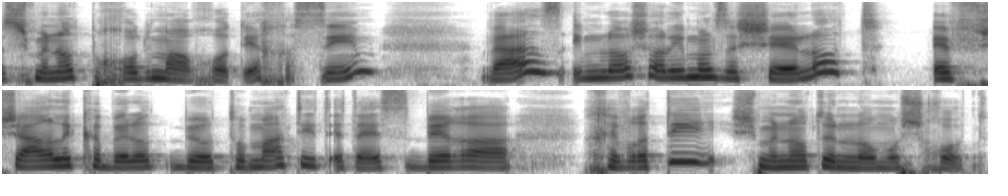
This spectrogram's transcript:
שמנות פחות במערכות יחסים, ואז אם לא שואלים על זה שאלות, אפשר לקבל באוטומטית את ההסבר החברתי, שמנות הן לא מושכות.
